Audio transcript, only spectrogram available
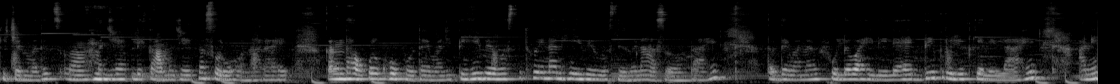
किचनमध्येच म्हणजे आपली कामं जे आहेत ना सुरू होणार आहेत. कारण धावपळ खूप होत आहे. म्हणजे तीही व्यवस्थित होईना आणि ही व्यवस्थित होईना असं होत आहे. तर देवांना मी फुलं वाहिलेली आहेत दीपपूजित केलेलं आहे आणि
